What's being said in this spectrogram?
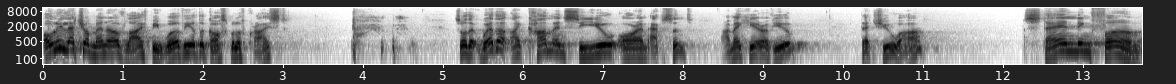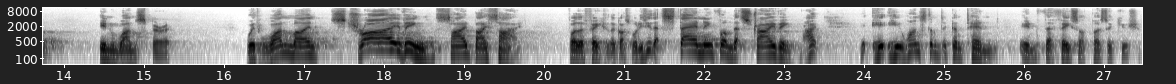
Only let your manner of life be worthy of the gospel of Christ, so that whether I come and see you or am absent, I may hear of you that you are standing firm in one spirit, with one mind, striving side by side for the faith of the gospel. Do you see that standing firm, that striving, right? He, he wants them to contend in the face of persecution,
